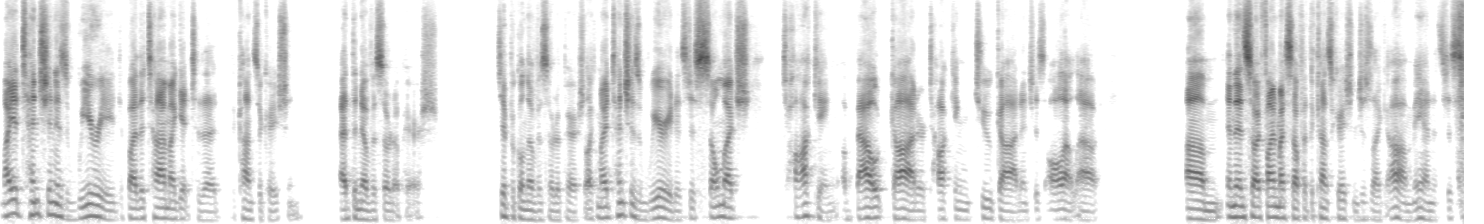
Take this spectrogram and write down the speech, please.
My attention is wearied by the time I get to the, the consecration at the Novus Ordo parish, typical Novus Ordo parish. Like, my attention is wearied. It's just so much talking about God or talking to God, and it's just all out loud. Um, and then so I find myself at the consecration just like, oh man, it's just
